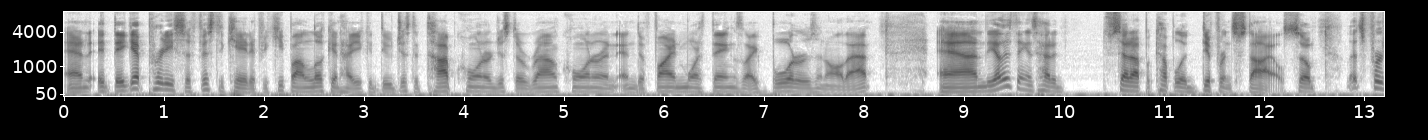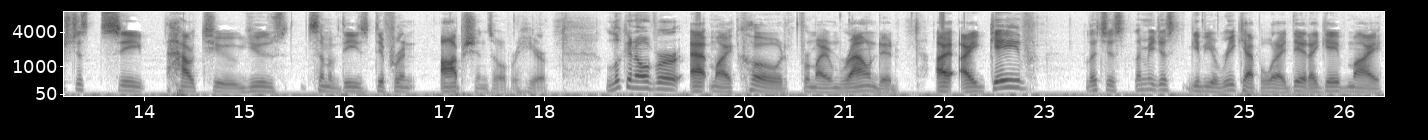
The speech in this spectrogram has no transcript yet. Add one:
and it, they get pretty sophisticated if you keep on looking how you could do just a top corner just a round corner and, and define more things like borders and all that. And the other thing is how to set up a couple of different styles. So let's first just see how to use some of these different options over here. Looking over at my code for my rounded I, I gave let's just let me just give you a recap of what I did. I gave my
